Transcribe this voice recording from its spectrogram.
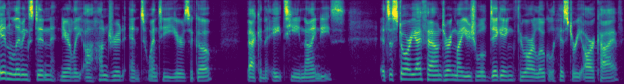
in Livingston nearly 120 years ago, back in the 1890s. It's a story I found during my usual digging through our local history archive.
